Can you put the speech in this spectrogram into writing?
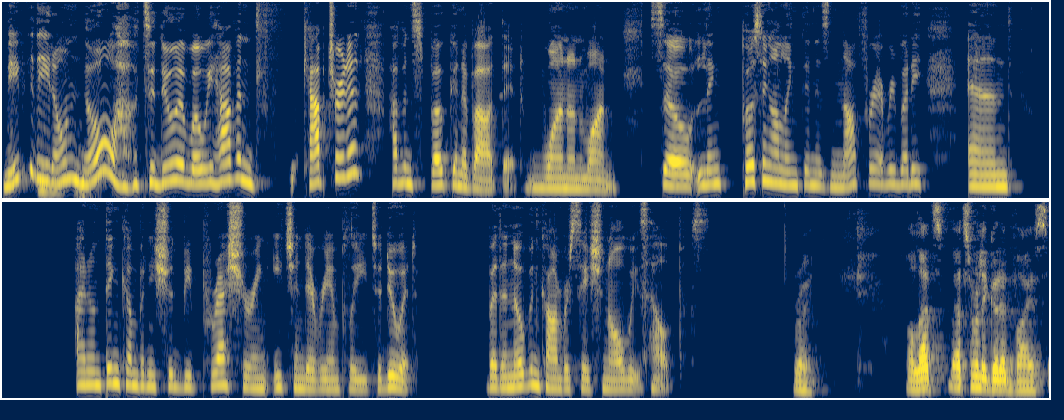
Maybe they mm-hmm. don't know how to do it but we haven't captured it haven't spoken about it one on one so link posting on linkedin is not for everybody and I don't think companies should be pressuring each and every employee to do it, but an open conversation always helps. Right. Well, that's that's really good advice.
